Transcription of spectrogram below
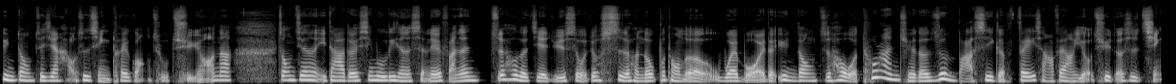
运动这件好事情推广出去？哦，那中间的一大堆心路历程省略，反正最后的结局是，我就试了很多不同的微博的运动之后。我突然觉得润拔是一个非常非常有趣的事情。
